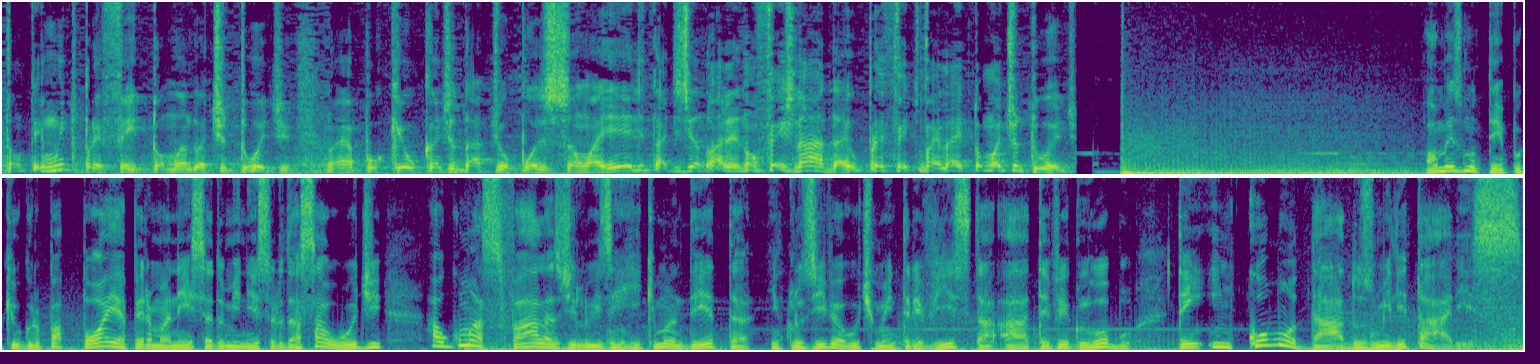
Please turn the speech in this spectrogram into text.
Então tem muito prefeito tomando atitude, não é? porque o candidato de oposição a ele está dizendo, olha, ele não fez nada. Aí o prefeito vai lá e toma atitude. Ao mesmo tempo que o grupo apoia a permanência do ministro da Saúde, algumas falas de Luiz Henrique Mandetta, inclusive a última entrevista à TV Globo, têm incomodado os militares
